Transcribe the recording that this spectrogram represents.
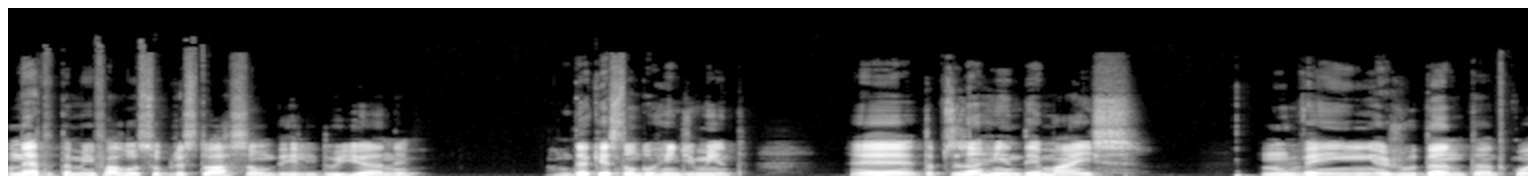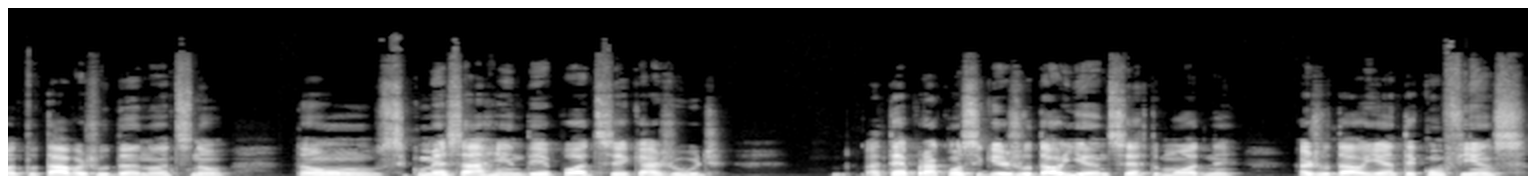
o Neto também falou sobre a situação dele, do Ian, né? Da questão do rendimento. É, tá precisando render mais. Não vem ajudando tanto quanto tava ajudando antes, não. Então, se começar a render, pode ser que ajude. Até para conseguir ajudar o Ian, de certo modo, né? Ajudar o Ian a ter confiança.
